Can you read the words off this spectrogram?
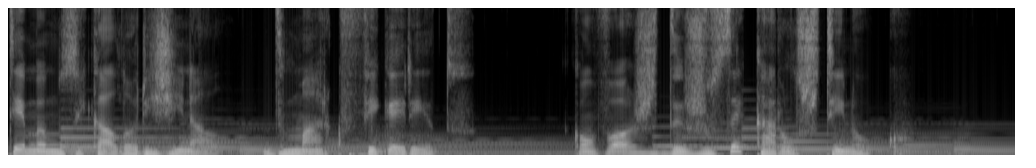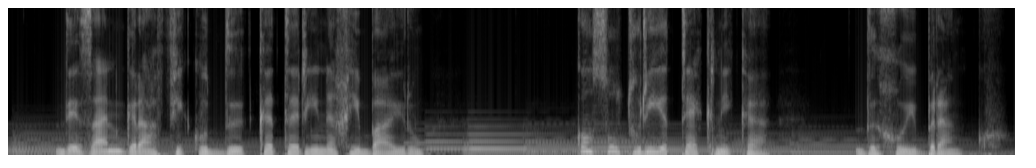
Tema musical original de Marco Figueiredo, com voz de José Carlos Tinoco. Design gráfico de Catarina Ribeiro. Consultoria técnica de Rui Branco.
